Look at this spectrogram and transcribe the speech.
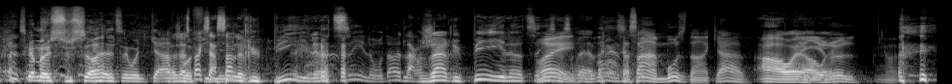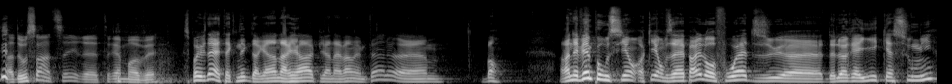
c'est comme un sous-sol tu sais, ou une cave. J'espère que ça sent le rupie, là, tu sais, l'odeur de l'argent rupie, là, tu sais, Ouais. ça serait bon. Ça sent la mousse dans la cave. Ah ouais, Ah, ah il ouais. roule. Ça doit sentir euh, très mauvais. C'est pas évident la technique de regarder en arrière puis en avant en même temps. là. Euh, bon. En neuvième position, OK, on vous avait parlé l'autre fois du, euh, de l'oreiller Kasumi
